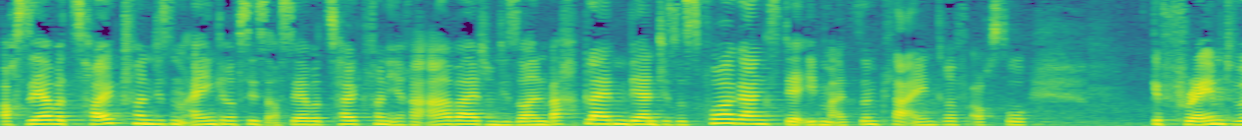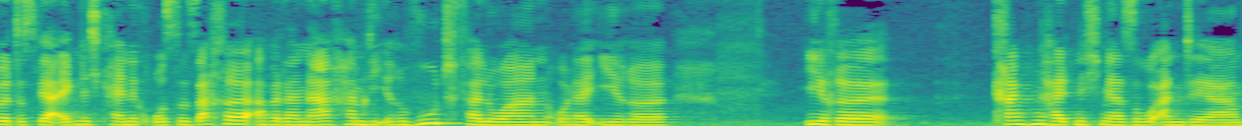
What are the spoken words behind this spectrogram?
auch sehr überzeugt von diesem Eingriff. Sie ist auch sehr überzeugt von ihrer Arbeit und die sollen wach bleiben während dieses Vorgangs, der eben als simpler Eingriff auch so geframed wird. Das wäre eigentlich keine große Sache, aber danach haben die ihre Wut verloren oder ihre, ihre Kranken halt nicht mehr so an der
